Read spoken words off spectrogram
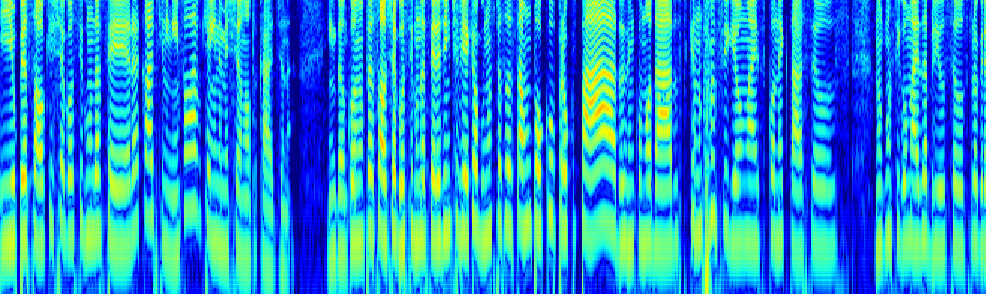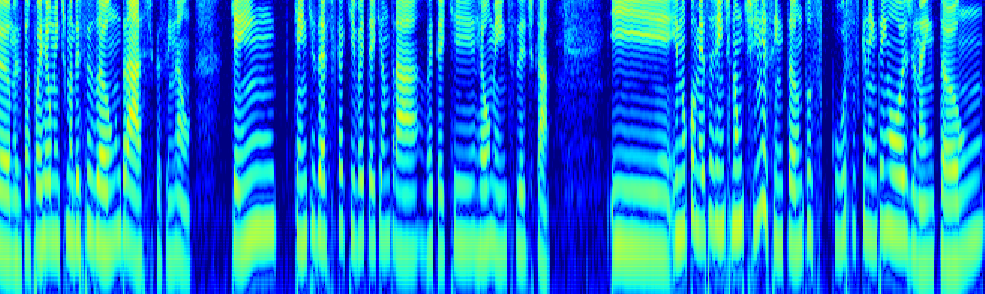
e o pessoal que chegou segunda-feira, claro que ninguém falava que ainda mexia no AutoCAD, né? Então, quando o pessoal chegou segunda-feira, a gente via que algumas pessoas estavam um pouco preocupadas, incomodadas, porque não conseguiam mais conectar seus, não conseguiam mais abrir os seus programas. Então, foi realmente uma decisão drástica, assim, não. Quem quem quiser ficar aqui vai ter que entrar, vai ter que realmente se dedicar. E, e no começo a gente não tinha assim tantos cursos que nem tem hoje, né? Então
